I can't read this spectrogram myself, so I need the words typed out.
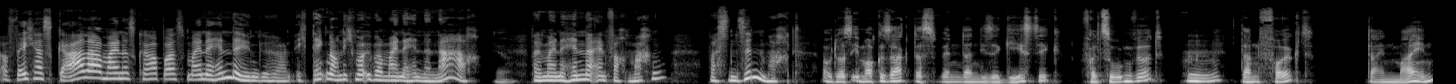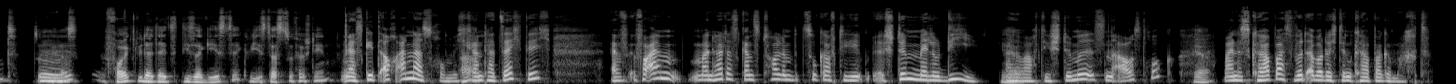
auf welcher Skala meines Körpers meine Hände hingehören. Ich denke noch nicht mal über meine Hände nach, ja. weil meine Hände einfach machen, was einen Sinn macht. Aber du hast eben auch gesagt, dass wenn dann diese Gestik vollzogen wird, Mhm. dann folgt dein Mind, so Mhm. das, folgt wieder der, dieser Gestik. Wie ist das zu verstehen? Es geht auch andersrum. Ich Ah. kann tatsächlich, vor allem, man hört das ganz toll in Bezug auf die äh, Stimmmelodie. Ja. Also auch die Stimme ist ein Ausdruck Ja. meines Körpers, wird aber durch den Körper gemacht.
